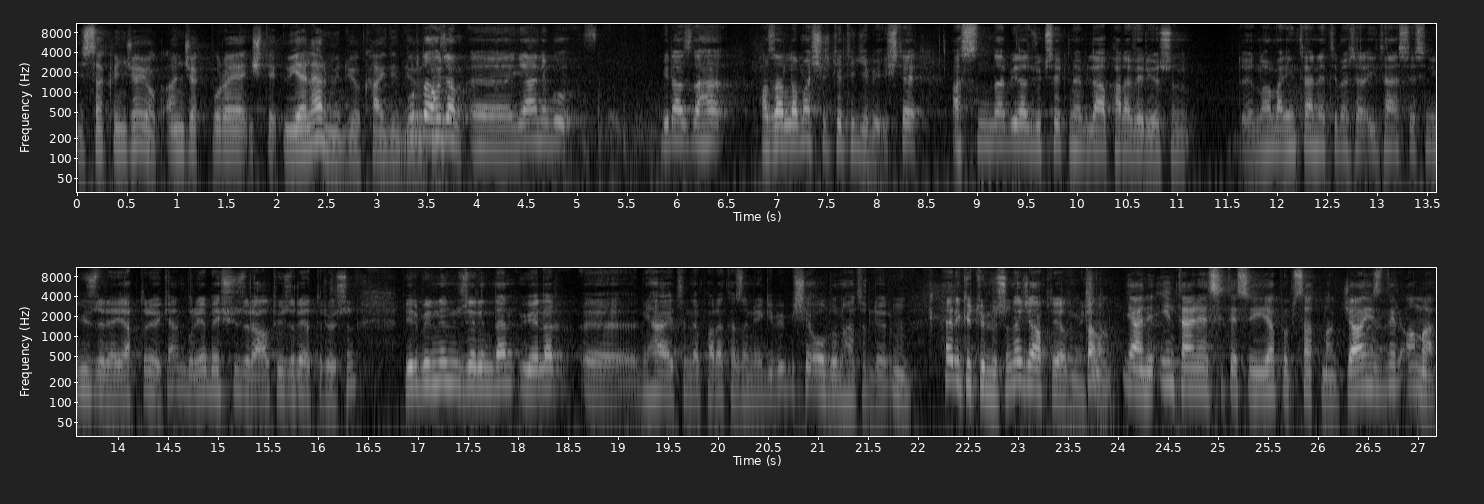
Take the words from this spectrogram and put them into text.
e, sakınca yok. Ancak buraya işte üyeler mi diyor kaydediyor. Burada diyor. hocam yani bu biraz daha pazarlama şirketi gibi. İşte aslında biraz yüksek meblağ para veriyorsun. E, Normal interneti mesela internet sitesini 100 liraya yaptırıyorken buraya 500 lira 600 lira yatırıyorsun. Birbirinin üzerinden üyeler e, nihayetinde para kazanıyor gibi bir şey olduğunu hatırlıyorum. Hı. Her iki türlüsünü de cevaplayalım inşallah. Tamam. Yani internet sitesi yapıp satmak caizdir ama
